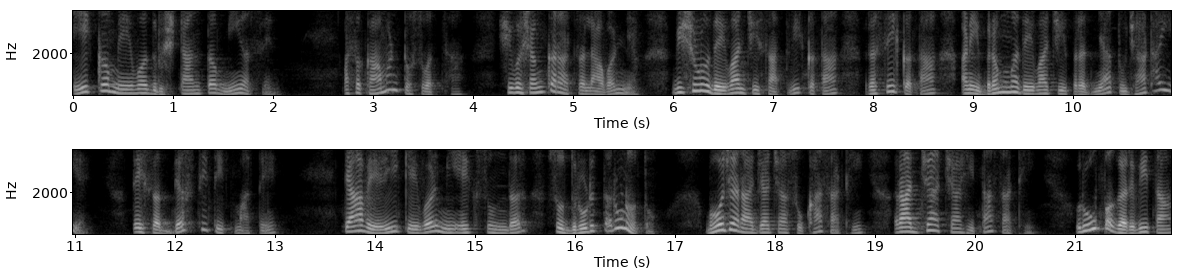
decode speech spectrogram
एकमेव दृष्टांत मी असेन. असं का म्हणतो स्वच्छा? शिवशंकराचं लावण्य विष्णुदेवांची सात्विकता रसिकता आणि ब्रह्मदेवाची प्रज्ञा तुझ्या ठाई आहे. ते सद्यस्थितीत माते. त्यावेळी केवळ मी एक सुंदर सुदृढ तरुण होतो. भोजराजाच्या सुखासाठी राज्याच्या हितासाठी रूपगर्विता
